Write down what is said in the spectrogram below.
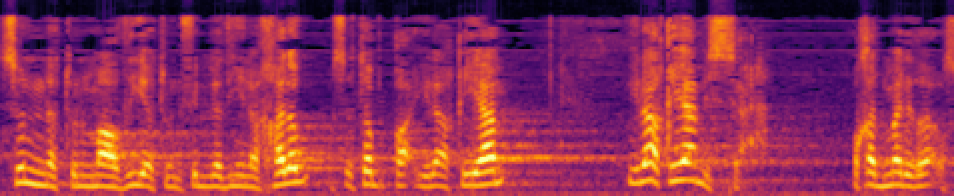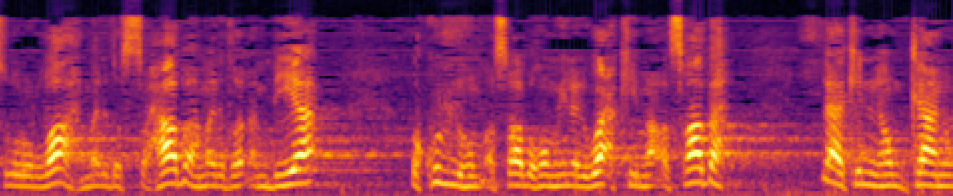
سنة ماضية في الذين خلوا ستبقى إلى قيام إلى قيام الساعة. وقد مرض رسول الله مرض الصحابة مرض الأنبياء وكلهم أصابه من الوعك ما أصابه لكنهم كانوا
